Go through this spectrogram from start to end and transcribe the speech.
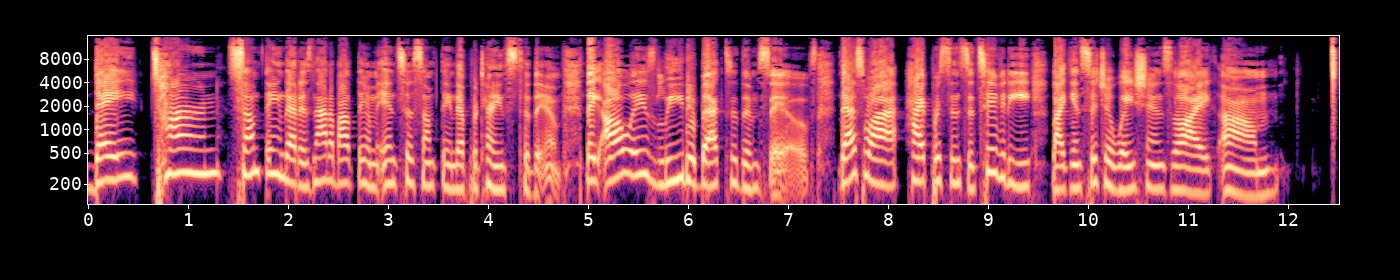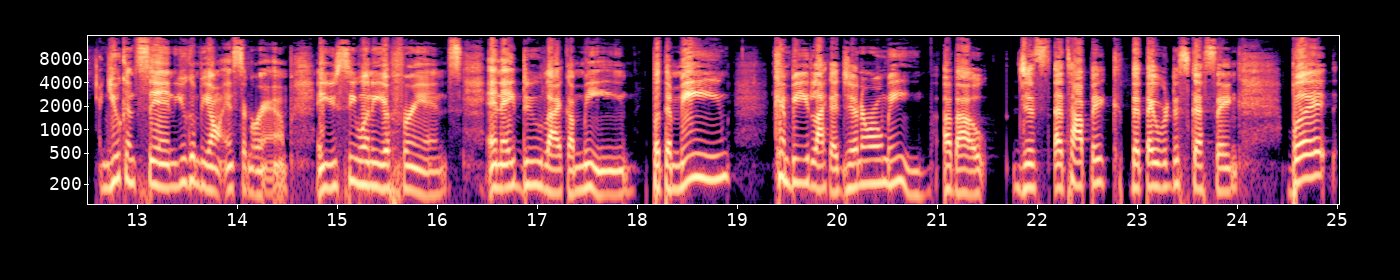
they turn something that is not about them into something that pertains to them. They always lead it back to themselves. That's why hypersensitivity, like in situations like, um, you can send, you can be on Instagram and you see one of your friends and they do like a meme, but the meme can be like a general meme about just a topic that they were discussing. But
